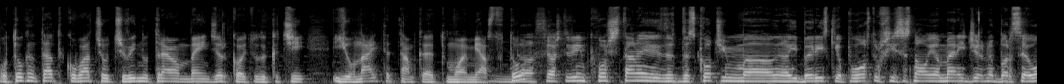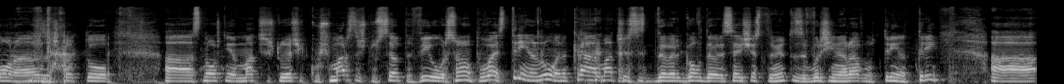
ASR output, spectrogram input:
От тук нататък обаче очевидно трябва менеджер, който да качи Юнайтед там, където му е мястото. Да, сега ще видим какво ще стане да, да скочим а, на Иберийския полуостров и с новия менеджер на Барселона, защото а, с нощния матч също беше кошмар срещу Селта Виго. Барселона поведе с 3 на 0. Накрая на матча с Девергов 96-та минута завърши наравно 3 на 3. А,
